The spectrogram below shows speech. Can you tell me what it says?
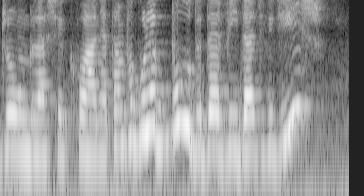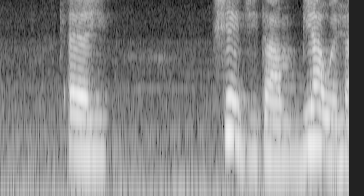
Dżungla się kłania. Tam w ogóle Buddę widać, widzisz? Ej. Siedzi tam, biały Widzę,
